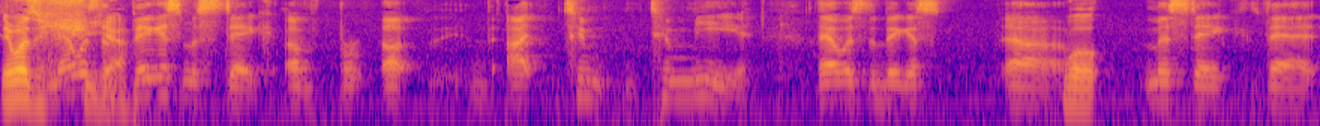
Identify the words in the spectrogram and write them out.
it was, and that was yeah. the biggest mistake of uh, I, to to me that was the biggest uh, well, mistake that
